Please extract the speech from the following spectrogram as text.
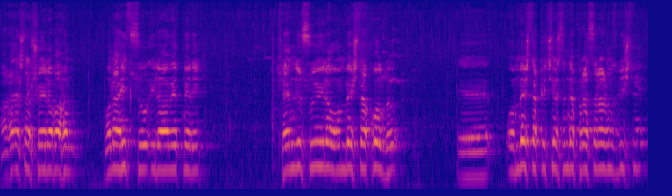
Arkadaşlar şöyle bakın. Buna hiç su ilave etmedik. Kendi suyuyla 15 dakika oldu. Ee, 15 dakika içerisinde pırasalarımız pişti.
